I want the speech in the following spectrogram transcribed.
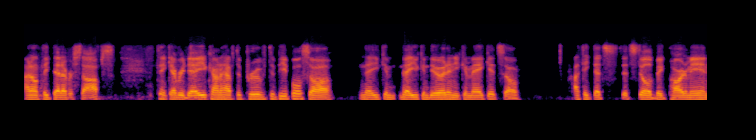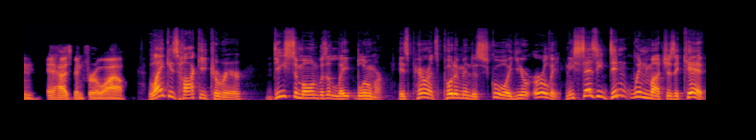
I don't think that ever stops. I think every day you kind of have to prove to people so that you can that you can do it and you can make it. So I think that's that's still a big part of me, and it has been for a while. Like his hockey career, DeSimone was a late bloomer. His parents put him into school a year early, and he says he didn't win much as a kid,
